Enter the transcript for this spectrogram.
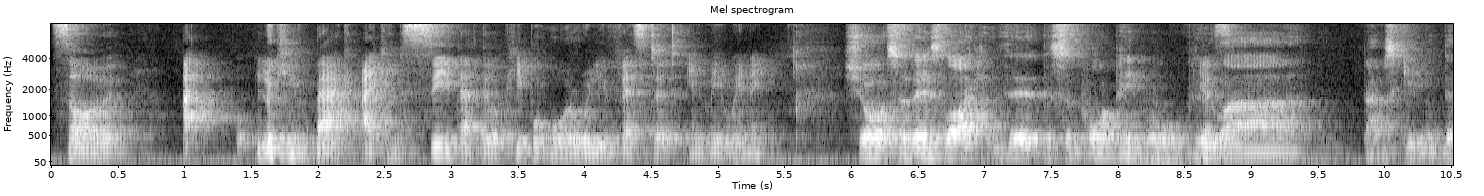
So I, looking back, I can see that there were people who were really vested in me winning. Sure. So there's like the, the support people who Yes. are perhaps giving the,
